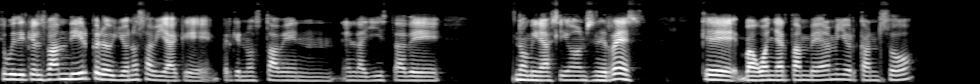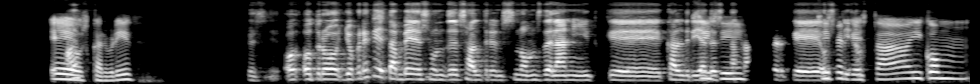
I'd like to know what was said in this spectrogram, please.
que vull dir que els van dir però jo no sabia que perquè no estaven en la llista de nominacions ni res que va guanyar també la millor cançó eh, Ah. Òscar Brit Que sí. O- Otro, jo crec que també és un dels altres noms de la nit que caldria Sí, sí. destacar, perquè, sí, hòstia, perquè està ahí com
